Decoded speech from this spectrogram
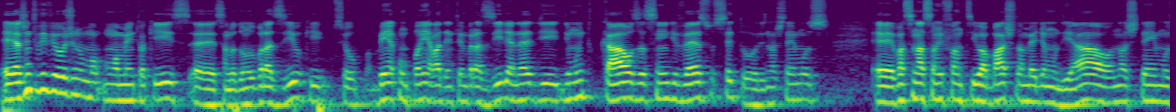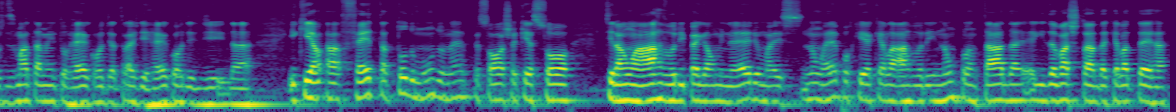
É, a gente vive hoje num momento aqui, é, senador, no Brasil, que o senhor bem acompanha lá dentro em Brasília, né, de, de muito caos assim, em diversos setores. Nós temos é, vacinação infantil abaixo da média mundial, nós temos desmatamento recorde atrás de recorde de, da, e que afeta todo mundo, né? O pessoal acha que é só tirar uma árvore e pegar um minério, mas não é porque aquela árvore não plantada e devastada daquela terra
